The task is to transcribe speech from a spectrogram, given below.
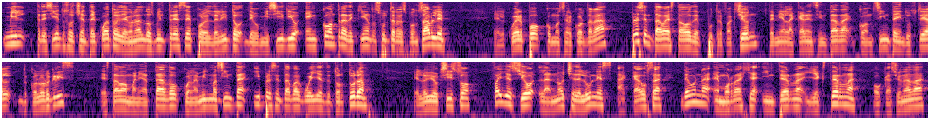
1384 diagonal 2013 por el delito de homicidio en contra de quien resulte responsable. El cuerpo, como se recordará, presentaba estado de putrefacción, tenía la cara encintada con cinta industrial de color gris, estaba maniatado con la misma cinta y presentaba huellas de tortura. El hoyo oxiso falleció la noche de lunes a causa de una hemorragia interna y externa ocasionada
